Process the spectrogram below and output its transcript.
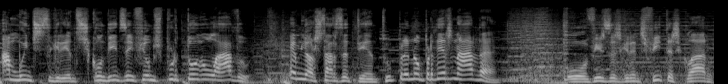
Há muitos segredos escondidos em filmes por todo o lado. É melhor estares atento para não perderes nada. Ou ouvires as grandes fitas, claro.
